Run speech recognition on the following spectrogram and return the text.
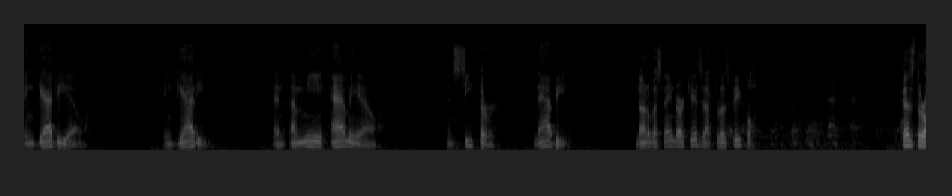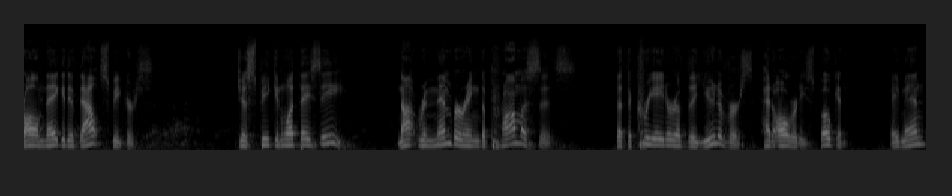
and Gaddiel and Gaddi and Ami, Ammiel and Sethur, Nahbi. None of us named our kids after those people because they're all negative doubt speakers, just speaking what they see, not remembering the promises that the creator of the universe had already spoken. Amen.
